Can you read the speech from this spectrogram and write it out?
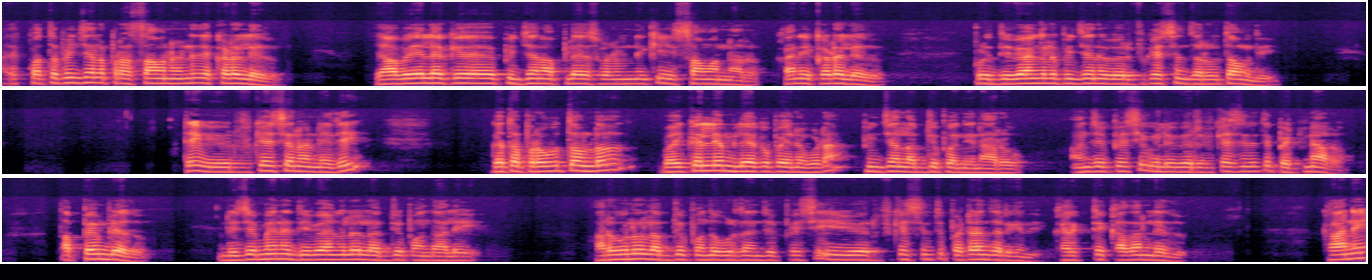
అది కొత్త పింఛన్ల ప్రస్తావన అనేది ఎక్కడ లేదు. యాభై ఏళ్ళకే పింఛన్ అప్లై చేసుకోవడానికి ఇస్తామన్నారు కానీ ఇక్కడ లేదు. ఇప్పుడు దివ్యాంగుల పింఛన్ వెరిఫికేషన్ జరుగుతూ ఉంది. అంటే వెరిఫికేషన్ అనేది గత ప్రభుత్వంలో వైకల్యం లేకపోయినా కూడా పింఛన్ లబ్ధి పొందినారు అని చెప్పేసి వీళ్ళు వెరిఫికేషన్ అయితే పెట్టినారు. తప్పేం లేదు. నిజమైన దివ్యాంగులు లబ్ధి పొందాలి. అరువులు లబ్ధి పొందకూడదు అని చెప్పేసి ఈ వెరిఫికేషన్ పెట్టడం జరిగింది. కరెక్టే కథం లేదు. కానీ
